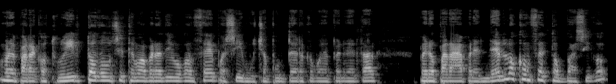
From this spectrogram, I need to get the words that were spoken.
Hombre, para construir todo un sistema operativo con C, pues sí, muchos punteros que puedes perder tal, pero para aprender los conceptos básicos,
